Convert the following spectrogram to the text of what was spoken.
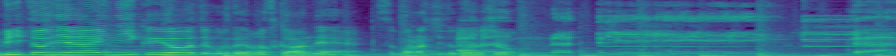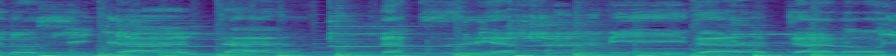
水戸に会いに行くよってございますからね素晴らしいところでしょ楽しかった夏休みだったのに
